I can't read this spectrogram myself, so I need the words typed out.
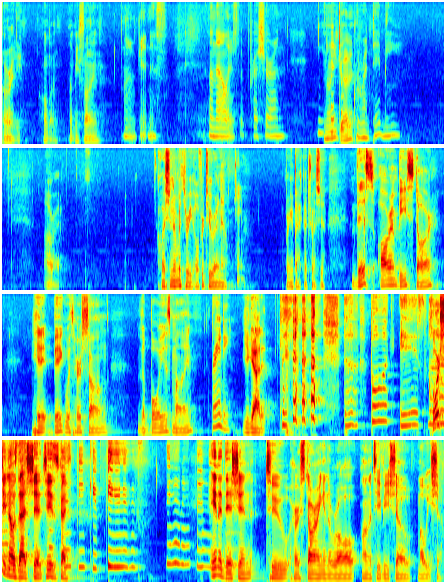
Alrighty. Hold on. Let me find. Oh goodness. So now there's the pressure on. me. No, you got don't it. Grunt at me. All right. Question number three. 0 for 2 right now. Okay. Bring it back. I trust you. This R&B star hit it big with her song, The Boy Is Mine. Brandy. You got it. The boy is. Of course she knows that shit. Jesus Christ. Be confused. In addition to her starring in the role on the TV show Moesha.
